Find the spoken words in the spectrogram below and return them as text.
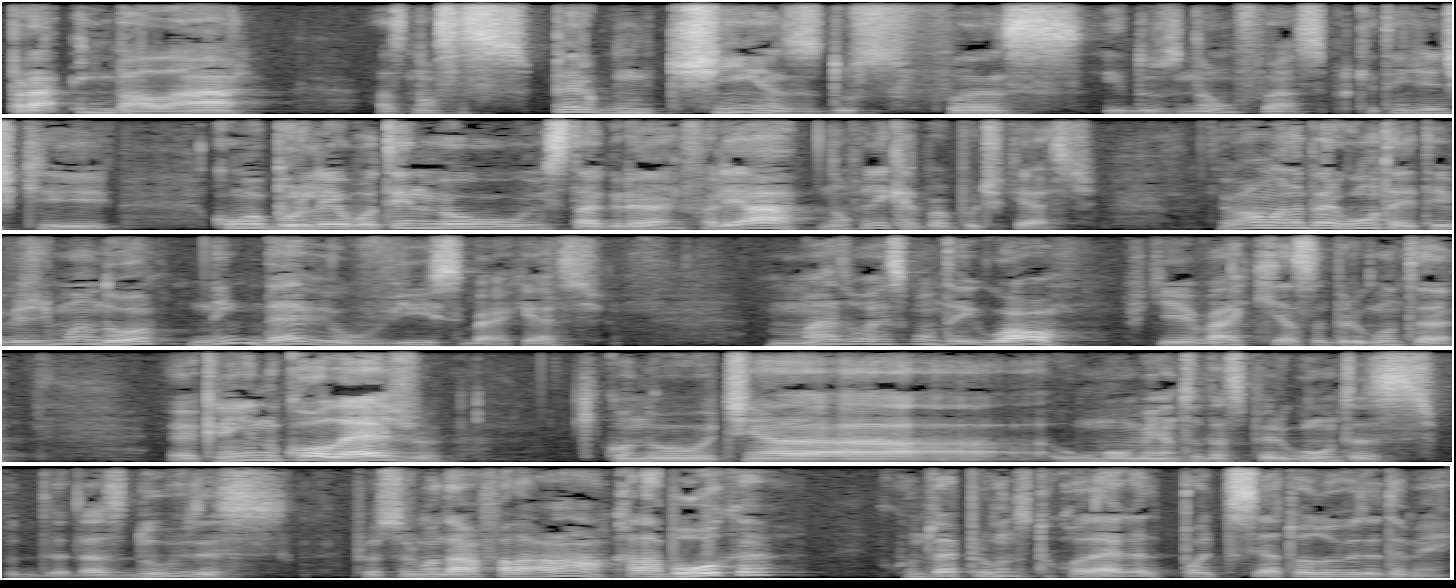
para embalar as nossas perguntinhas dos fãs e dos não fãs, porque tem gente que como eu burlei, eu botei no meu Instagram e falei: "Ah, não falei que era para podcast". Eu ah, manda pergunta, aí teve gente que mandou, nem deve ouvir esse Bearcast, mas vou responder igual, porque vai que essa pergunta é que nem no colégio, que quando tinha a, o momento das perguntas, tipo, das dúvidas, o professor mandava falar, ah, cala a boca, quando tiver pergunta do colega, pode ser a tua dúvida também.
